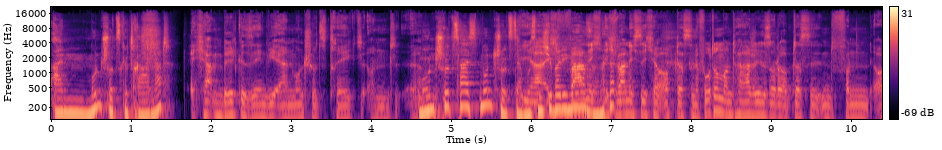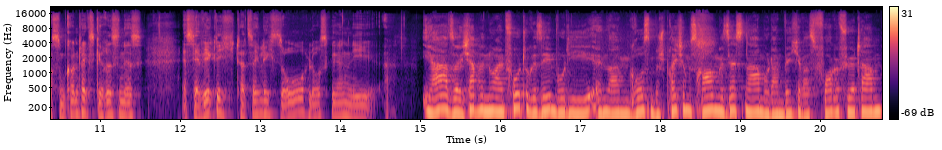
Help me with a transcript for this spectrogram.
einen Mundschutz getragen hat? Ich habe ein Bild gesehen, wie er einen Mundschutz trägt und ähm, Mundschutz heißt Mundschutz, der muss nicht über die Nase. Nicht, ich war nicht sicher, ob das eine Fotomontage ist oder ob das von aus dem Kontext gerissen ist. Ist der wirklich tatsächlich so losgegangen? Die ja, also ich habe nur ein Foto gesehen, wo die in einem großen Besprechungsraum gesessen haben oder an welche was vorgeführt haben.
